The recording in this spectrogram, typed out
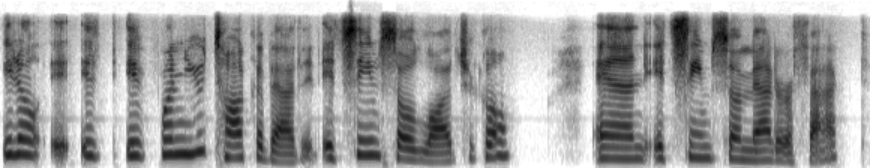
You know, it, it, it, when you talk about it, it seems so logical and it seems so matter of fact.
